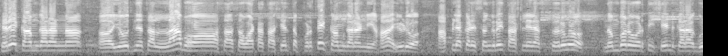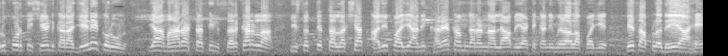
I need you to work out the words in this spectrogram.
खरे कामगारांना योजनेचा लाभ व्हावा असा असं वाटत असेल तर प्रत्येक कामगारांनी हा व्हिडिओ आपल्याकडे संग्रहित असलेल्या सर्व नंबरवरती सेंड करा ग्रुपवरती सेंड करा जेणेकरून या महाराष्ट्रातील सरकारला ही सत्यता लक्षात आली पाहिजे आणि खऱ्या कामगारांना लाभ या ठिकाणी मिळाला पाहिजे हेच आपलं ध्येय आहे.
